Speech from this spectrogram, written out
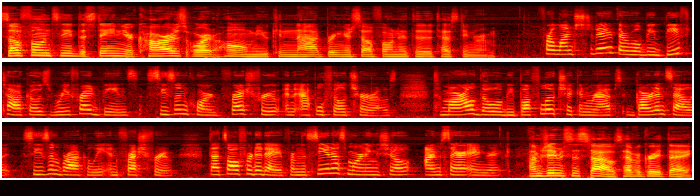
Cell phones need to stay in your cars or at home. You cannot bring your cell phone into the testing room. For lunch today, there will be beef tacos, refried beans, seasoned corn, fresh fruit, and apple-filled churros. Tomorrow, there will be buffalo chicken wraps, garden salad, seasoned broccoli, and fresh fruit. That's all for today. From the CNS Morning Show, I'm Sarah Angrick. I'm Jameson Stiles. Have a great day.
